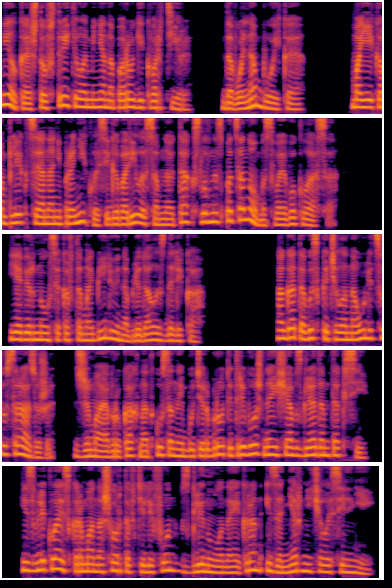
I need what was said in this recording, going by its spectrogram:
Мелкая, что встретила меня на пороге квартиры. Довольно бойкая. Моей комплекции она не прониклась и говорила со мной так, словно с пацаном из своего класса. Я вернулся к автомобилю и наблюдал издалека. Агата выскочила на улицу сразу же, сжимая в руках надкусанный бутерброд и тревожно ища взглядом такси. Извлекла из кармана шортов телефон, взглянула на экран и занервничала сильней.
